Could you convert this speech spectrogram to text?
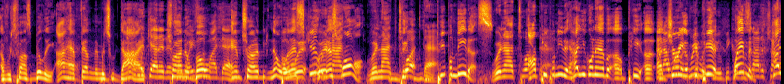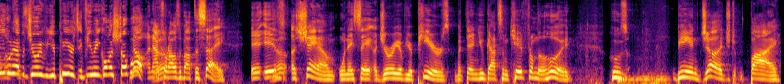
a responsibility. I have family members who died look at it as trying to waste of vote my day. and trying to be. No, But well, that's we're- you. we're That's not- wrong. we're not The- taught that. People need us. We're not taught Our that. people need it. How are you going to have a, a, pe- a, And a I jury of agree your with you peers? because Wait a it's minute. not a How child you going to have a it's- jury of your peers if you ain't going to show No, up? and that's Yeah. what I was about to say. It is Yeah. a sham when they say a jury of your peers, but then you've got some kid from the hood who's being judged by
